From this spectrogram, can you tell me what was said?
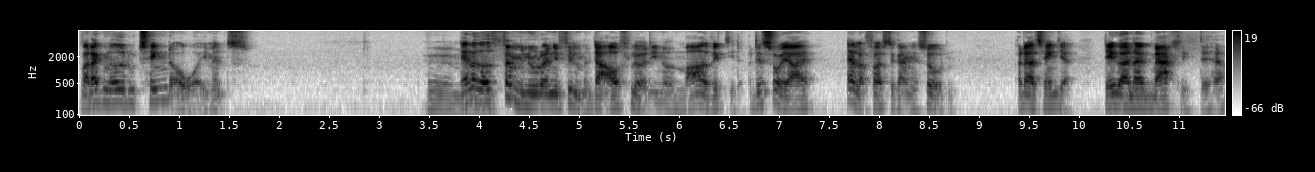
var der ikke noget, du tænkte over imens? Øhm, Allerede 5 minutter ind i filmen, der afslører de noget meget vigtigt, og det så jeg allerførste gang, jeg så den. Og der tænkte jeg, det er godt nok mærkeligt, det her.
